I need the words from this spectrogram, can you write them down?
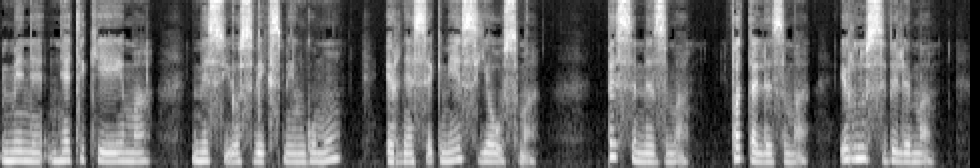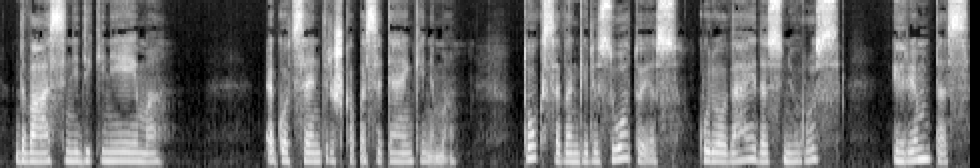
mini netikėjimą, misijos veiksmingumu ir nesėkmės jausmą, pesimizmą, fatalizmą ir nusivylimą, dvasinį dikinėjimą, egocentrišką pasitenkinimą. Toks evangelizuotojas, kurio veidas niurus ir rimtas,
